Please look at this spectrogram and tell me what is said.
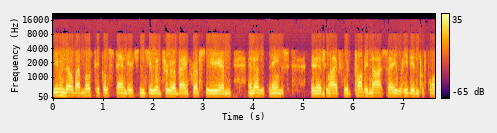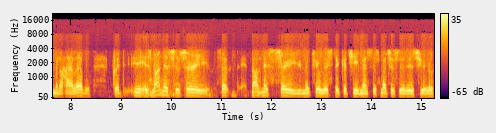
even though by most people's standards, since he went through a bankruptcy and, and other things in his life, would probably not say well, he didn't perform at a high level. But it's not necessarily not necessarily your materialistic achievements as much as it is your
